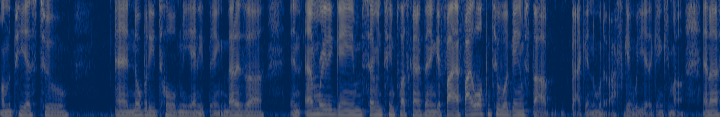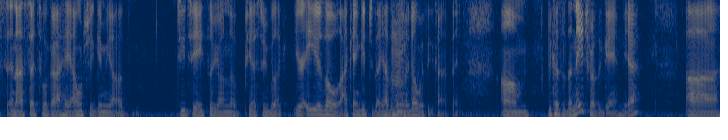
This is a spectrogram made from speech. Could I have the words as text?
on the PS2, and nobody told me anything. That is a an M-rated game, 17 plus kind of thing. If I if I walk into a GameStop back in whatever I forget what year the game came out, and I and I said to a guy, "Hey, I want you to give me a GTA 3 on the PS2." He'd be like, "You're eight years old. I can't get you that. You have to bring Mm. an adult with you," kind of thing. Um, because of the nature of the game, yeah. Uh,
